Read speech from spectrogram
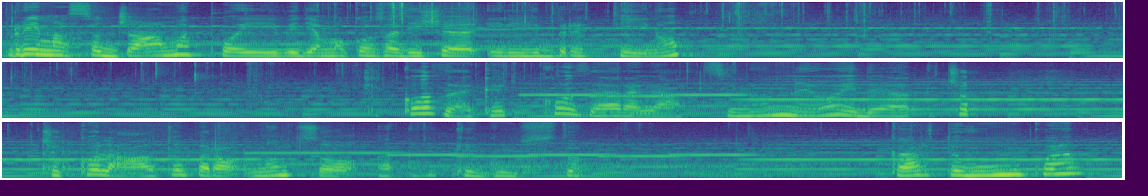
Prima assaggiamo e poi vediamo cosa dice il librettino. Che cos'è? Che cos'è ragazzi? Non ne ho idea. Cio cioccolato però non so eh, che gusto. Carte ovunque.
